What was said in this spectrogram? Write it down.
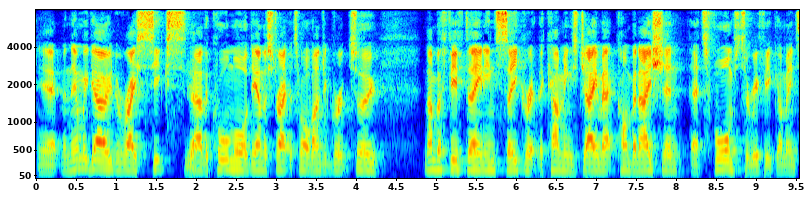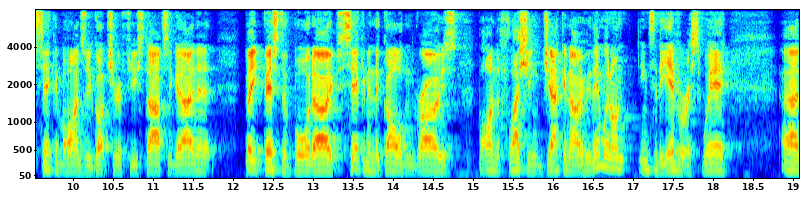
Yeah, and then we go to race six, yep. uh, the Coolmore down the straight to 1200 Group Two. Number 15, In Secret, the Cummings J Mac combination. Its form's terrific. I mean, second behind Zougotcha a few starts ago, and then it beat Best of Bordeaux, second in the Golden Rose behind the flashing Jacquinot, who then went on into the Everest, where uh,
